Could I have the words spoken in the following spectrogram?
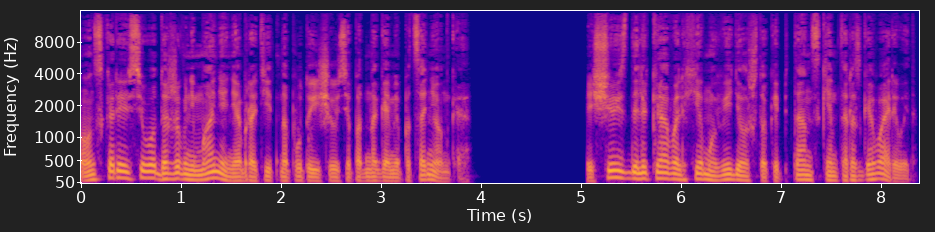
Он, скорее всего, даже внимания не обратит на путающегося под ногами пацаненка. Еще издалека Вальхем увидел, что капитан с кем-то разговаривает.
